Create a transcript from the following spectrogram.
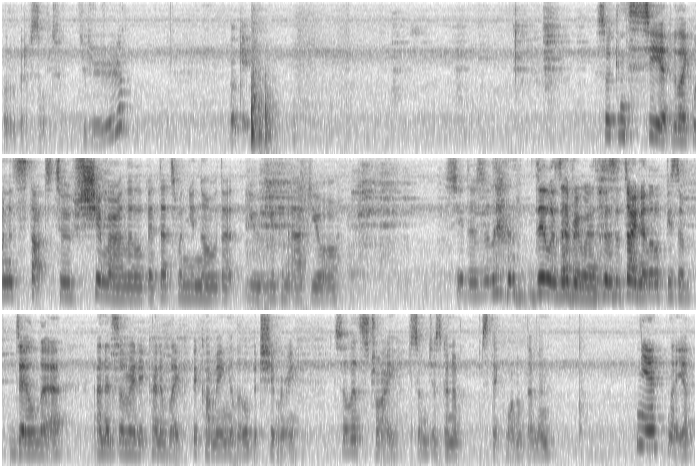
little bit of salt. Okay. So you can see it, like when it starts to shimmer a little bit, that's when you know that you, you can add your... See, there's a little... dill is everywhere. There's a tiny little piece of dill there. And it's already kind of like becoming a little bit shimmery. So let's try. So I'm just gonna stick one of them in. Yeah, not yet.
